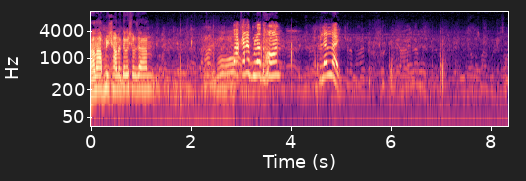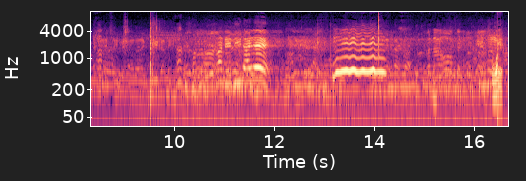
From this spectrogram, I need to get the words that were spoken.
রানা আপনি সামনে থেকে সরে যান। পাকানে বুড়া ধন। বিলেল লাই। কবন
